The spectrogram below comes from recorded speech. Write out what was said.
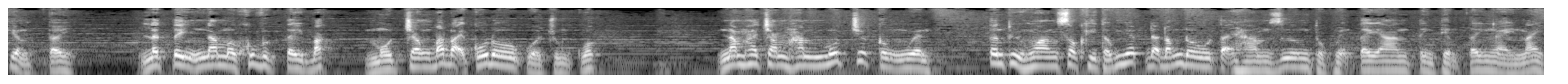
Thiểm Tây là tỉnh nằm ở khu vực Tây Bắc, một trong bát đại cố đô của Trung Quốc. Năm 221 trước công nguyên, Tân Thủy Hoàng sau khi thống nhất đã đóng đô tại Hàm Dương thuộc huyện Tây An, tỉnh Thiểm Tây ngày nay.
